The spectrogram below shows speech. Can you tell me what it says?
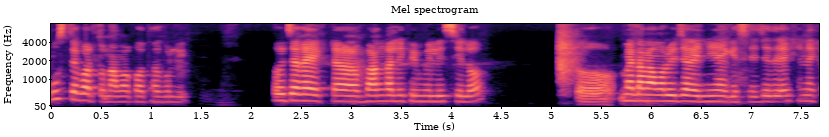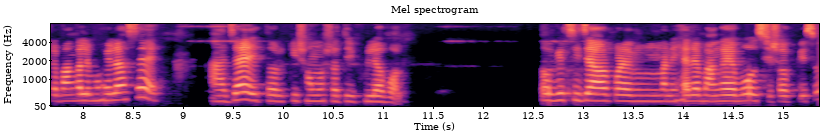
বুঝতে পারতো না আমার কথাগুলি। ওই জায়গায় একটা বাঙালি ফ্যামিলি ছিল। তো ম্যাডাম আমার ওই জায়গায় নিয়ে গেছে। যে এখানে একটা বাঙালি মহিলা আছে যাই তোর কি সমস্যা তুই খুলে বল। তো গেছি যাওয়ার পরে মানে হ্যাঁ বাংলায় বলছি সবকিছু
